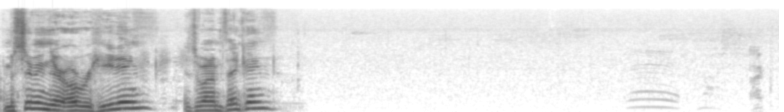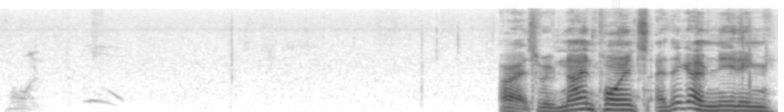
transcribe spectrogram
I'm assuming they're overheating, is what I'm thinking. All right, so we have nine points. I think I'm needing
